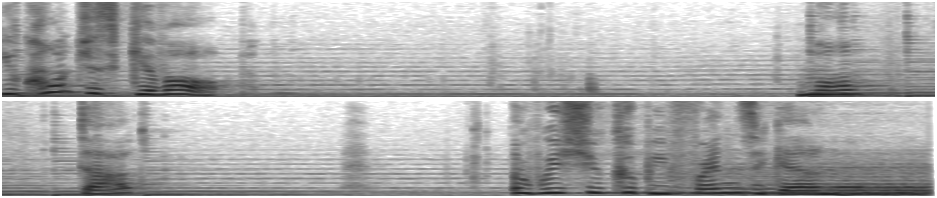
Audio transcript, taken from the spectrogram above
You can't just give up. Mom, Dad, I wish you could be friends again.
